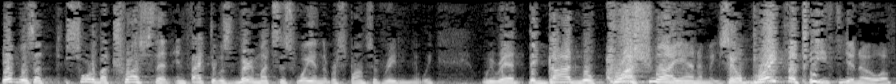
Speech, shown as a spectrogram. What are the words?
it was a sort of a trust that, in fact, it was very much this way in the responsive reading that we, we read, that God will crush my enemies. He'll break the teeth, you know, of,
